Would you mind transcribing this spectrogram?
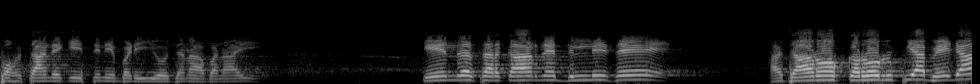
पहुँचाने की इतनी बड़ी योजना बनाई। केंद्र सरकार ने दिल्ली से हज़ारों करोड़ रुपया भेजा,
